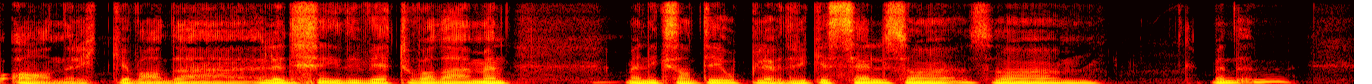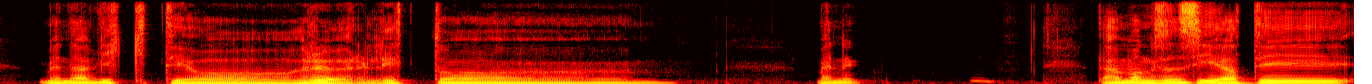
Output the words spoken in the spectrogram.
og, aner ikke hva det er. Eller de vet jo hva det er, men, men de opplevde det ikke selv. Så, så men, men, det er viktig å røre litt. Og, men det er mange som sier at de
